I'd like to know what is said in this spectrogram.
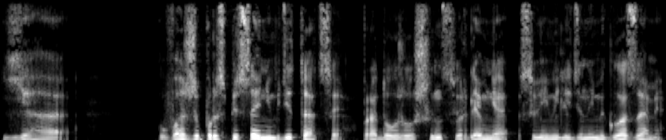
«Я...» «У вас же по расписанию медитация», – продолжил Шин, сверля меня своими ледяными глазами.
